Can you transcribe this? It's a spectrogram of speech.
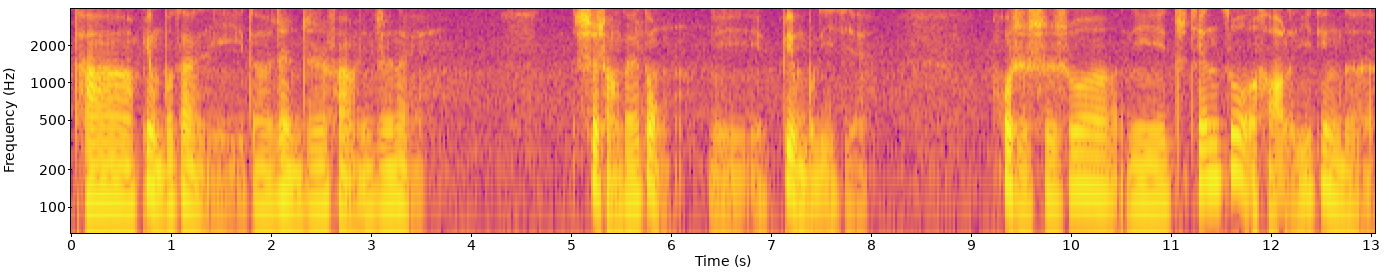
它并不在你的认知范围之内。市场在动，你并不理解，或者是说你之前做好了一定的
